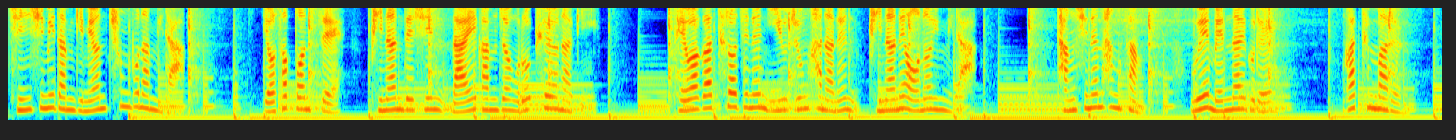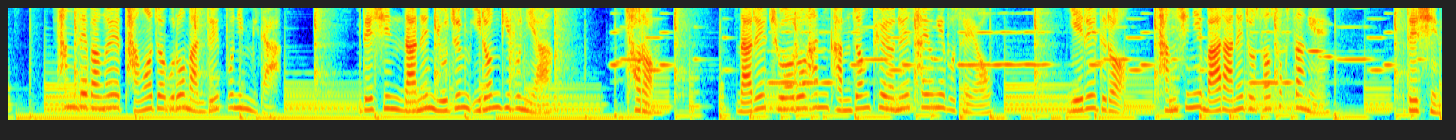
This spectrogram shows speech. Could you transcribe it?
진심이 담기면 충분합니다. 여섯 번째, 비난 대신 나의 감정으로 표현하기. 대화가 틀어지는 이유 중 하나는 비난의 언어입니다. 당신은 항상 왜 맨날 그래? 같은 말은 상대방을 방어적으로 만들 뿐입니다. 대신 나는 요즘 이런 기분이야. 처럼 나를 주어로 한 감정 표현을 사용해 보세요. 예를 들어, 당신이 말 안 해줘서 속상해. 대신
